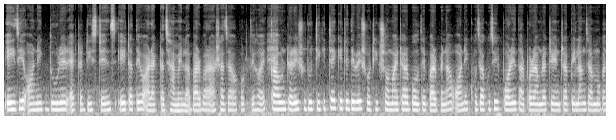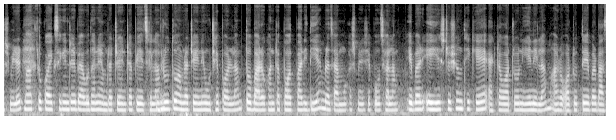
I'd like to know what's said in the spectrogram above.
এই যে অনেক দূরের একটা ডিস্টেন্স এটাতেও আর একটা ঝামেলা। বারবার আসা যাওয়া করতে হয়। কাউন্টারে শুধু টিকিটটাই কেটে দেবে, সঠিক সময়টা আর বলতে পারবে না। অনেক খোঁজাখুঁজির পরে তারপরে আমরা ট্রেনটা পেলাম জম্মু কাশ্মীরের। মাত্র কয়েক সেকেন্ডের ব্যবধানে আমরা ট্রেনটা পেয়েছিলাম। দ্রুত আমরা ট্রেনে উঠে পড়লাম। তো বারো ঘণ্টা পথ পাড়ি দিয়ে আমরা জাম্মু কাশ্মীর এসে পৌঁছালাম। এবার এই স্টেশন থেকে একটা অটো নিয়ে নিলাম। আর অটোতে এবার বাস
